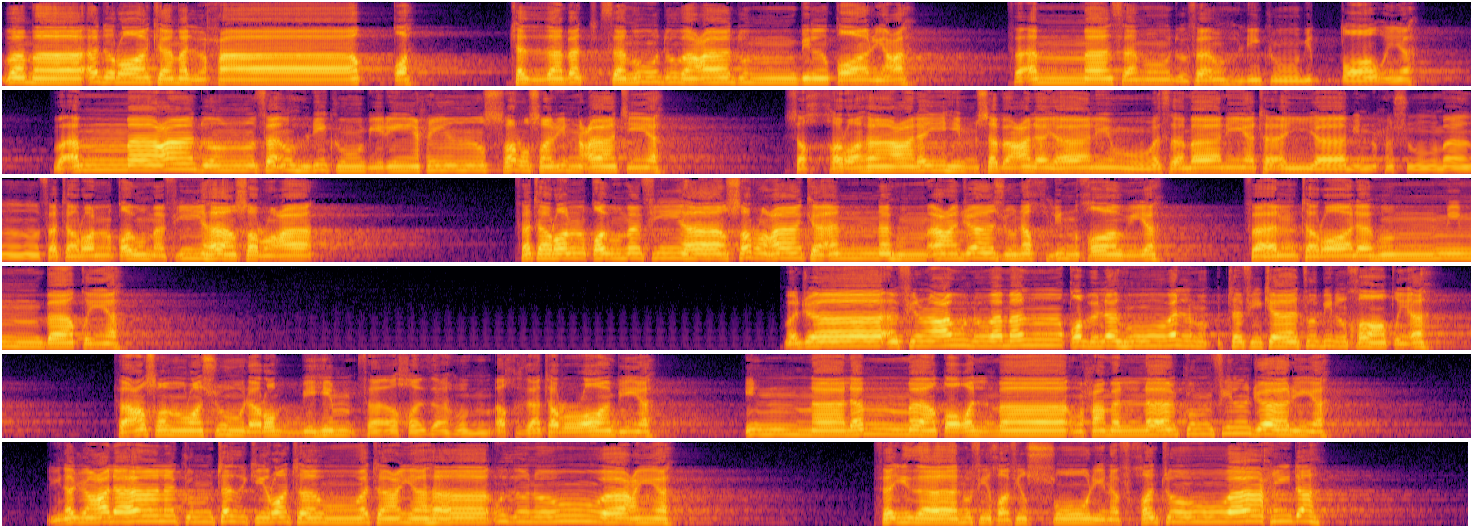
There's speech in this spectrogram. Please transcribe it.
وما أدراك ما الحاقة. كذبت ثمود وعاد بالقارعة. فأما ثمود فأهلكوا بالطاغية وأما عاد فأهلكوا بريح صرصر عاتيه سخرها عليهم سبع ليال وثمانيه أيام حسوما فترى القوم فيها صرعا فترى القوم فيها صرعا كأنهم أعجاز نخل خاوية فهل ترى لهم من باقية؟ وجاء فرعون ومن قبله والمؤتفكات بالخاطئة فعصوا رسول ربهم فأخذهم أخذة رابية. إنا لما طغى الماء حملناكم في الجارية. لنجعلها لكم تذكرة وتعيها أذن واعية. فإذا نفخ في الصور نفخة واحدة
